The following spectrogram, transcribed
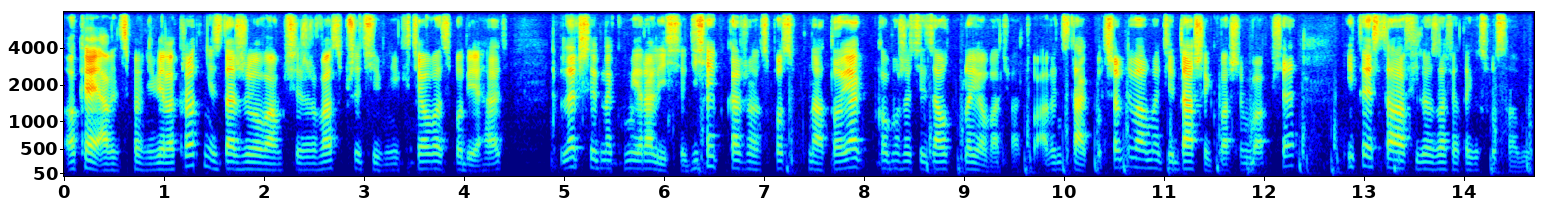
Okej, a więc pewnie wielokrotnie zdarzyło wam się, że wasz przeciwnik chciał was podjechać, lecz jednak umieraliście. Dzisiaj pokażę wam sposób na to, jak go możecie zoutplayować łatwo. A więc tak, potrzebny wam będzie daszek w waszym boksie i to jest cała filozofia tego sposobu.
